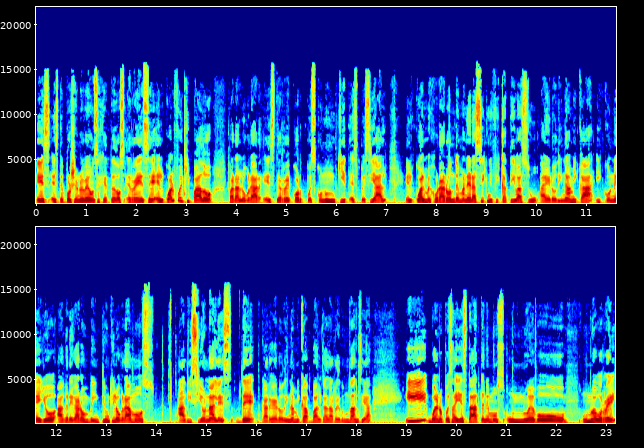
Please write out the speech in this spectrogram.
es este Porsche 911 GT2 RS, el cual fue equipado para lograr este récord, pues con un kit especial, el cual mejoraron de manera significativa su aerodinámica y con ello agregaron 21 kilogramos adicionales de carga aerodinámica, valga la redundancia. Y bueno, pues ahí está, tenemos un nuevo, un nuevo rey,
